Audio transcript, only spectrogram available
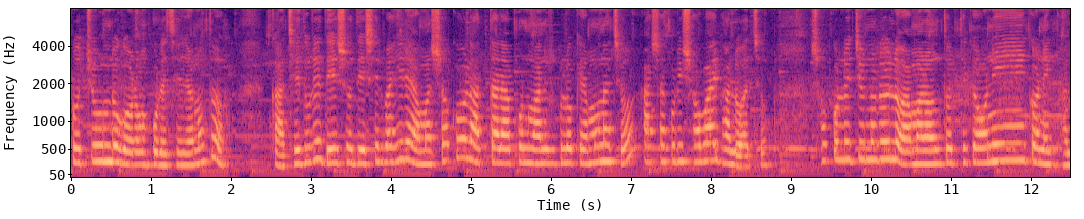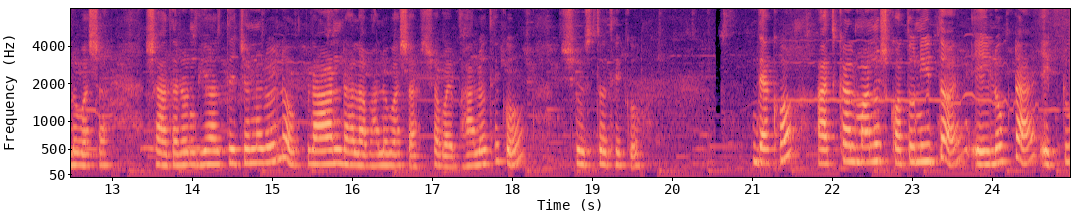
প্রচণ্ড গরম পড়েছে, জানো তো। কাছে দূরে দেশ ও দেশের বাহিরে আমার সকল আত্মার আপন মানুষগুলো কেমন আছো? আশা করি সবাই ভালো আছো। সকলের জন্য রইল আমার অন্তর থেকে অনেক অনেক ভালোবাসা। সাধারণ ভিউয়ার্সদের জন্য রইল প্রাণ ঢালা ভালোবাসা। সবাই ভালো থেকো, সুস্থ থেকো। দেখো, আজকাল মানুষ কত নির্দয়। এই লোকটা একটু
